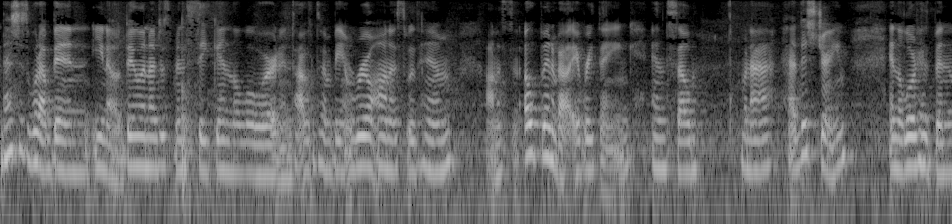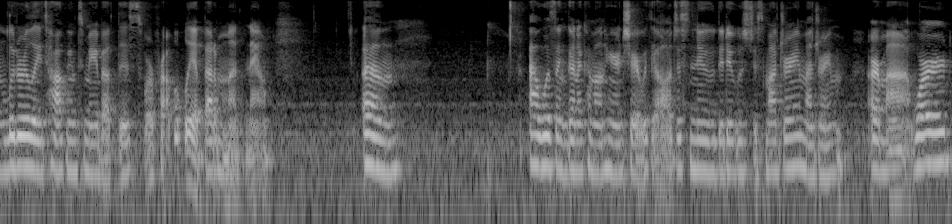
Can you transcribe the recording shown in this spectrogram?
that's just what I've been, you know, doing. I've just been seeking the Lord and talking to him, being real honest with him, honest and open about everything. And so when I had this dream, and the Lord has been literally talking to me about this for probably about a month now. Um, I wasn't gonna come on here and share it with y'all. I just knew that it was just my dream, my dream, or my word,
